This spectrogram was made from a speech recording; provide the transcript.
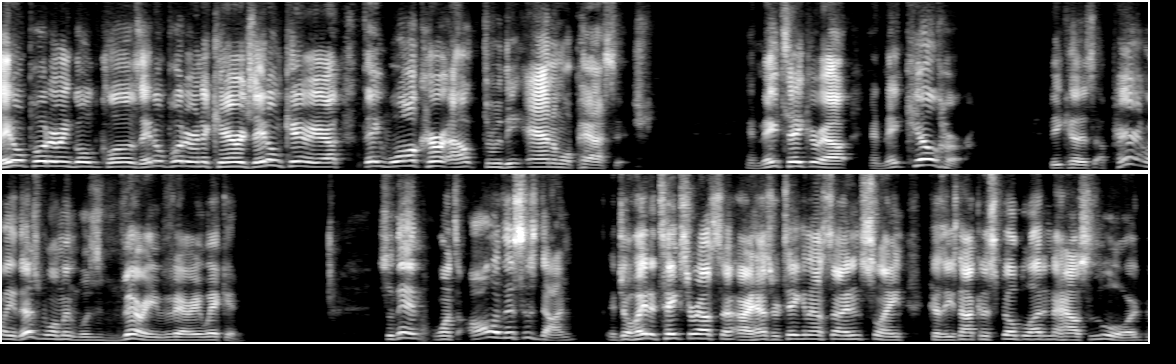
They don't put her in gold clothes. They don't put her in a carriage. They don't carry her out. They walk her out through the animal passage. And they take her out and they kill her because apparently this woman was very, very wicked. So then, once all of this is done, and Jehoiada takes her outside, or has her taken outside and slain because he's not going to spill blood in the house of the Lord.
